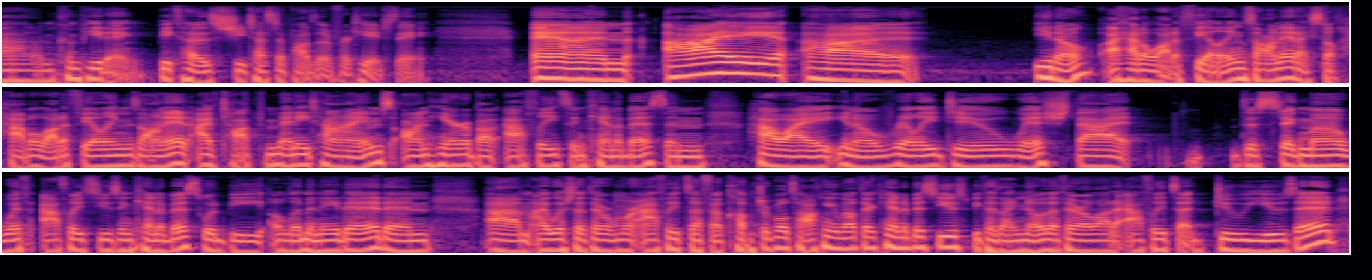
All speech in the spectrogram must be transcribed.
um, competing because she tested positive for THC. And I, uh, you know, I had a lot of feelings on it. I still have a lot of feelings on it. I've talked many times on here about athletes and cannabis and how I, you know, really do wish that the stigma with athletes using cannabis would be eliminated. And um, I wish that there were more athletes that felt comfortable talking about their cannabis use because I know that there are a lot of athletes that do use it.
